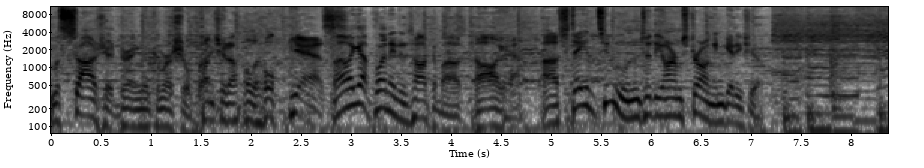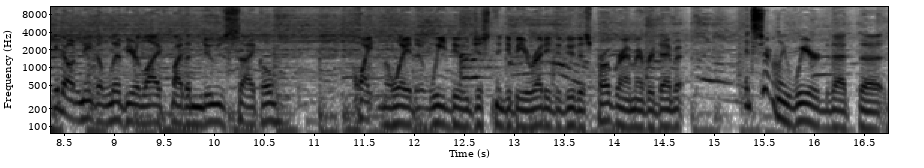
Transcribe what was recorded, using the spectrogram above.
massage it during the commercial break. Punch it up a little. Yes. Well, we got plenty to talk about. oh yeah. Uh, stay tuned to the Armstrong and Getty Show. You don't need to live your life by the news cycle quite in the way that we do. Just need to be ready to do this program every day. But it's certainly weird that the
